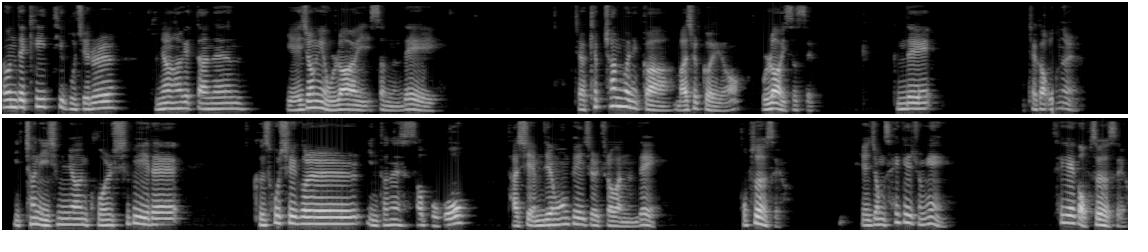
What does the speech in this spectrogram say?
해운대 KT 부지를 분양하겠다는 예정이 올라와 있었는데 제가 캡처한 거니까 맞을 거예요. 올라와 있었어요. 근데 제가 오늘 2020년 9월 12일에 그 소식을 인터넷에서 보고 다시 MDM 홈페이지를 들어갔는데 없어졌어요. 예정 3개 중에 3개가 없어졌어요.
